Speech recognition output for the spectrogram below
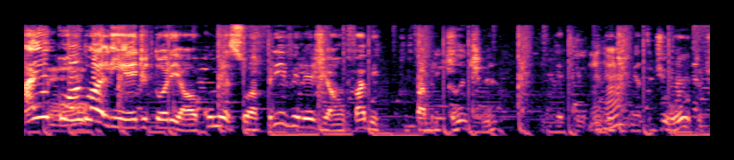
Aí, é. quando a linha editorial começou a privilegiar um, um fabricante, né? em uhum. detrimento de outros,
